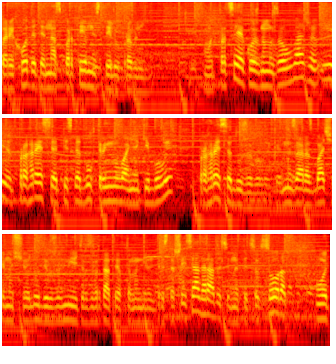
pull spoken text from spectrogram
переходити на спортивний стиль управління. От, про це я кожному зауважив. І прогресія після двох тренувань, які були, прогресія дуже велика. Ми зараз бачимо, що люди вже вміють розвертати автомобіль на 360 градусів, на 540, от,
